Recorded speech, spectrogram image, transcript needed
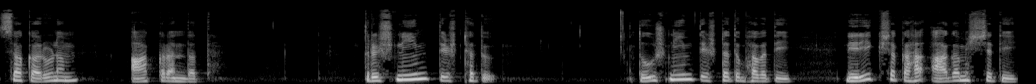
सकरुणम् आक्रन्दत्। तृष्णीं तिष्ठतु तूष्णीं तिष्ठतु भवति। निरीक्षकः आगमिष्यति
